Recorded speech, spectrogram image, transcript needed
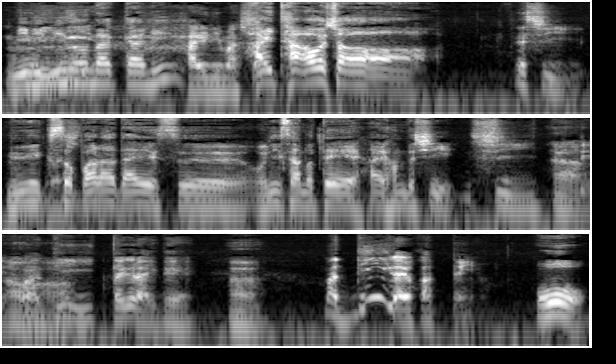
耳の中に入りました。はい、倒しょで C。耳クソパラダイス、お兄さんの手、はい、ほんで C。C 行って、うんうんまあうん D 行ったぐらいで、うん。まあ D が良かったんよ。おう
